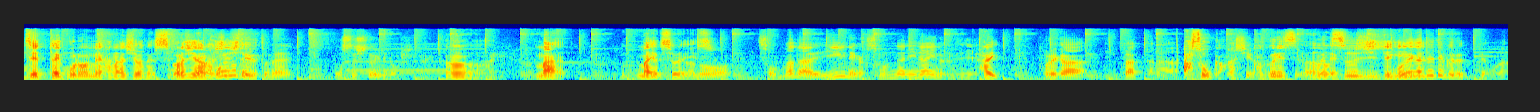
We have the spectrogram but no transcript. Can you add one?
絶対このね話はね素晴らしい話こういうことでした言うとね押す人いるかもしれない。うんまあまあそれはいいです。そうまだいいねがそんなにないのに、はい。これがいっぱいあったらあそうか。確率あの数字的これにねが出てくるってほら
